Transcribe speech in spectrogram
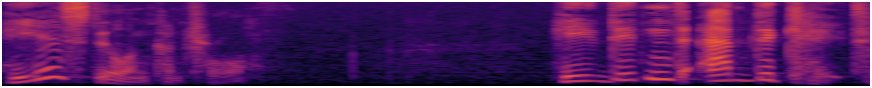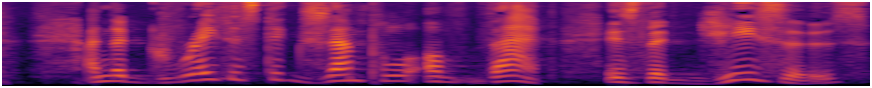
He is still in control. He didn't abdicate. And the greatest example of that is that Jesus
